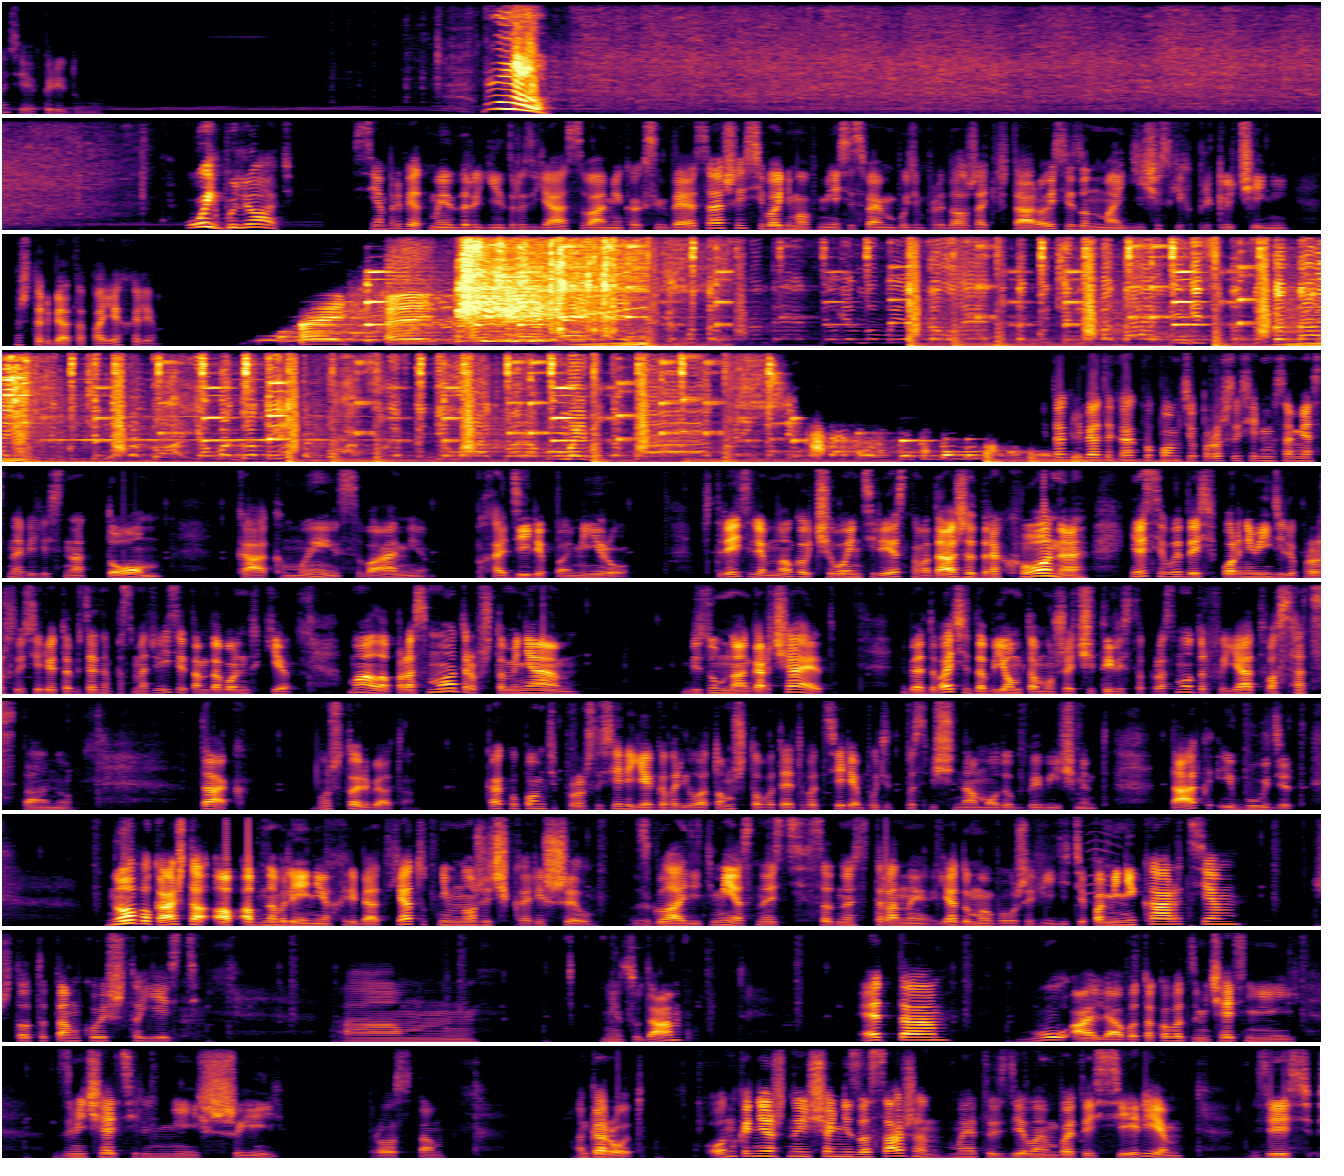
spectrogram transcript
Знаете, я передумал. Ой, блядь! Всем привет, мои дорогие друзья, с вами, как всегда, я Саша, и сегодня мы вместе с вами будем продолжать второй сезон магических приключений. Ну что, ребята, поехали? Эй, эй, Итак, ребята, как вы помните, в прошлой серии мы с вами остановились на том, как мы с вами походили по миру, встретили много чего интересного, даже дракона. Если вы до сих пор не видели прошлую серию, то обязательно посмотрите, там довольно-таки мало просмотров, что меня безумно огорчает. Ребят, давайте добьем там уже 400 просмотров, и я от вас отстану. Так, ну что, ребята, как вы помните, в прошлой серии я говорил о том, что вот эта вот серия будет посвящена моду Bewitchment. Так и будет. Но пока что об обновлениях, ребят. Я тут немножечко решил сгладить местность, с одной стороны. Я думаю, вы уже видите по миникарте. Что-то там кое-что есть. Эм, не туда. Это вуаля, вот такой вот замечательный, замечательнейший просто огород. Он, конечно, еще не засажен. Мы это сделаем в этой серии. Здесь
